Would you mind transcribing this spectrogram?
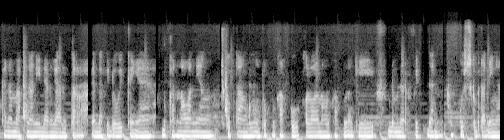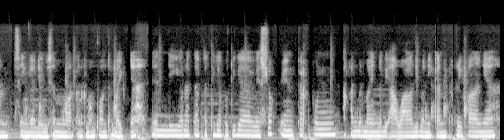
Karena Magnani dan Ganter dan Davidovic kayaknya bukan bukan lawan yang cukup tangguh untuk Lukaku. Kalau emang Lukaku lagi benar-benar fit dan fokus ke pertandingan sehingga dia bisa mengeluarkan kemampuan terbaiknya. Dan di Giornata ke-33 besok Inter pun akan bermain lebih awal dibandingkan rivalnya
